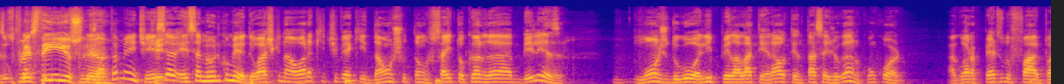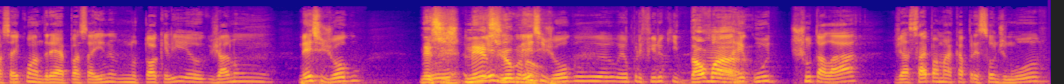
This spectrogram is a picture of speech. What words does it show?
O Fluminense tem isso, né? Exatamente. Esse é, esse é meu único medo. Eu acho que na hora que tiver que dar um chutão, sair tocando, ah, beleza. Longe do gol ali, pela lateral, tentar sair jogando, concordo. Agora, perto do Fábio, pra sair com o André, pra sair no, toque ali, eu já não. Nesse jogo. Nesse, eu- nesse, jogo, não. Nesse jogo, eu, eu prefiro que Dá uma- recua, chuta lá, já sai pra marcar pressão de novo.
